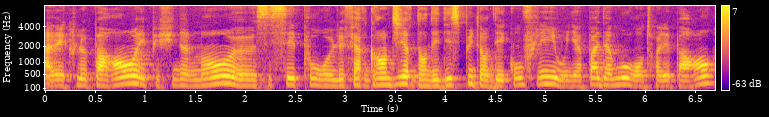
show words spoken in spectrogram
avec le parent et puis finalement, euh, si c'est pour le faire grandir dans des disputes, dans des conflits où il n'y a pas d'amour entre les parents,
